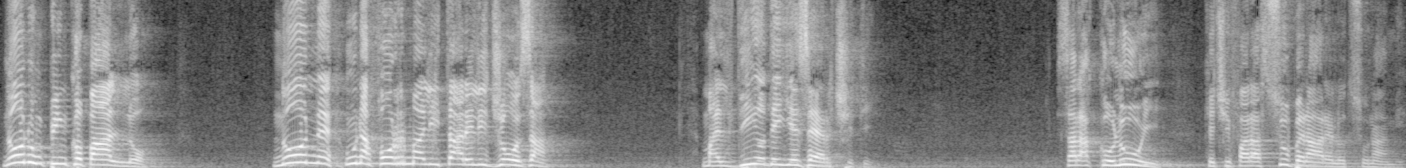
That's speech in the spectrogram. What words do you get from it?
non un pincopallo, non una formalità religiosa, ma il Dio degli eserciti. Sarà colui che ci farà superare lo tsunami.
